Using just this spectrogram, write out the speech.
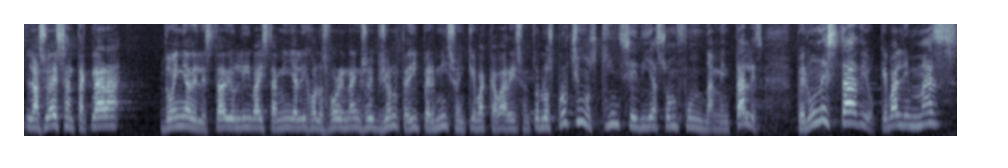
La ciudad de Santa Clara, dueña del estadio Levi's, también ya le dijo a los 49ers, yo no te di permiso en qué va a acabar eso. Entonces los próximos 15 días son fundamentales, pero un estadio que vale más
